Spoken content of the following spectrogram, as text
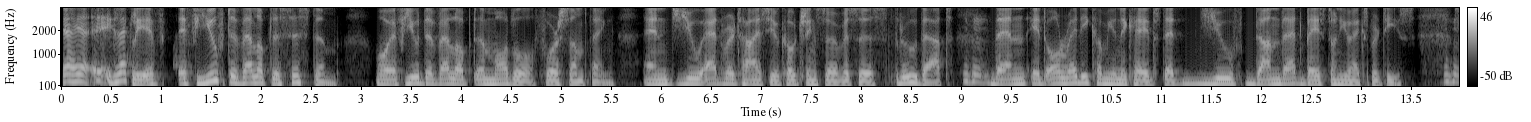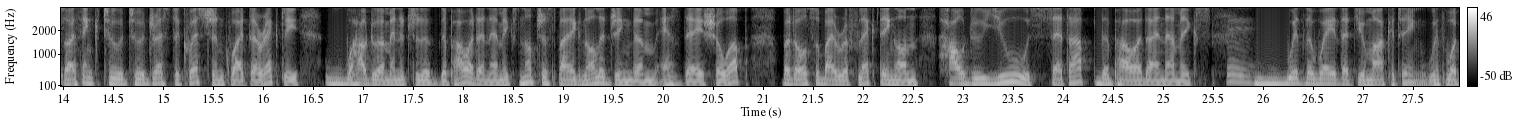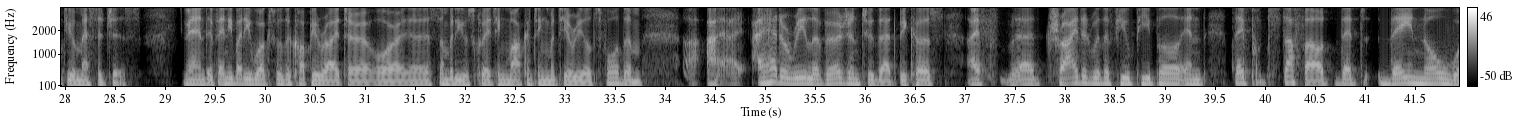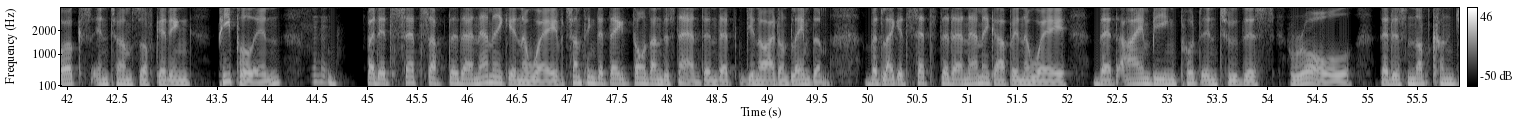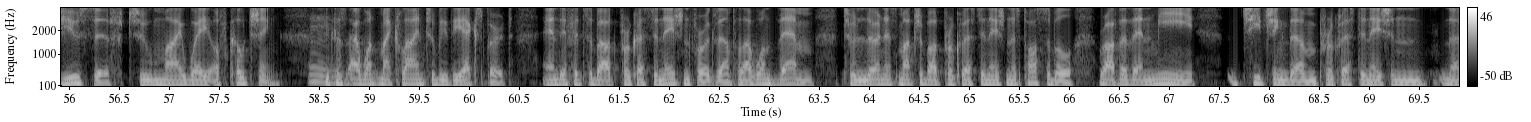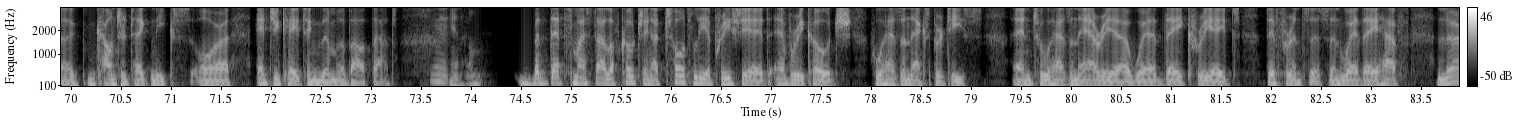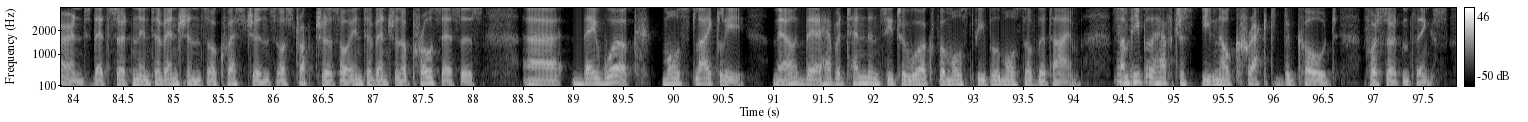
yeah yeah exactly if if you've developed a system or if you developed a model for something and you advertise your coaching services through that, mm-hmm. then it already communicates that you've done that based on your expertise. Mm-hmm. So I think to, to address the question quite directly, how do I manage the, the power dynamics? Not just by acknowledging them as they show up, but also by reflecting on how do you set up the power dynamics mm. with the way that you're marketing, with what your message is. And if anybody works with a copywriter or uh, somebody who's creating marketing materials for them, I, I, had a real aversion to that because I've uh, tried it with a few people and they put stuff out that they know works in terms of getting people in. Mm-hmm but it sets up the dynamic in a way it's something that they don't understand and that you know i don't blame them but like it sets the dynamic up in a way that i'm being put into this role that is not conducive to my way of coaching mm. because i want my client to be the expert and if it's about procrastination for example i want them to learn as much about procrastination as possible rather than me teaching them procrastination uh, counter techniques or educating them about that mm. you know but that's my style of coaching. I totally appreciate every coach who has an expertise and who has an area where they create differences and where they have learned that certain interventions or questions or structures or intervention or processes uh, they work most likely. You know, they have a tendency to work for most people most of the time. Some mm-hmm. people have just you know cracked the code for certain things.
